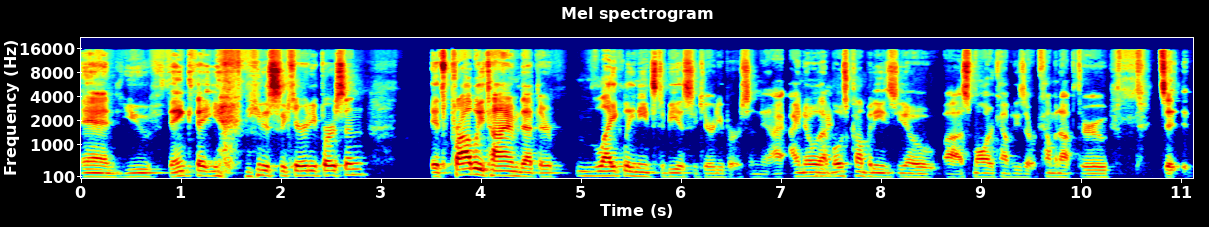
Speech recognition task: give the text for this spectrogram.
and you think that you need a security person, it's probably time that there likely needs to be a security person. I, I know that right. most companies, you know, uh, smaller companies that are coming up through, it's, it,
